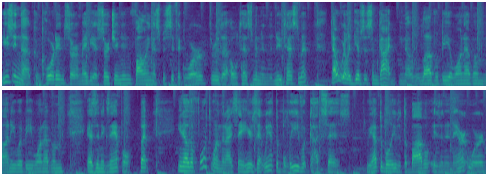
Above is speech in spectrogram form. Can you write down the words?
using a concordance or maybe a search engine following a specific word through the Old Testament and the New Testament, that really gives us some guide. You know, love would be one of them, money would be one of them as an example. But, you know, the fourth one that I say here is that we have to believe what God says. We have to believe that the Bible is an inerrant word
